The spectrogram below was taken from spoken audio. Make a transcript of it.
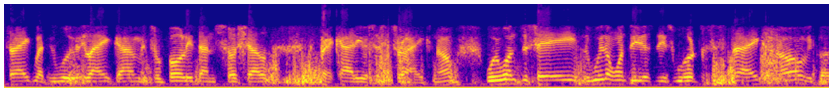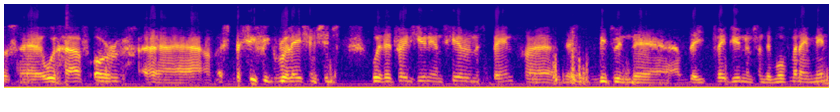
strike, but it will be like a metropolitan social precarious strike. No, we want to say we don't want to use this word strike, no, because uh, we have our uh, specific relationships with the trade unions here in Spain, uh, between the the trade unions and the movement. I mean,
